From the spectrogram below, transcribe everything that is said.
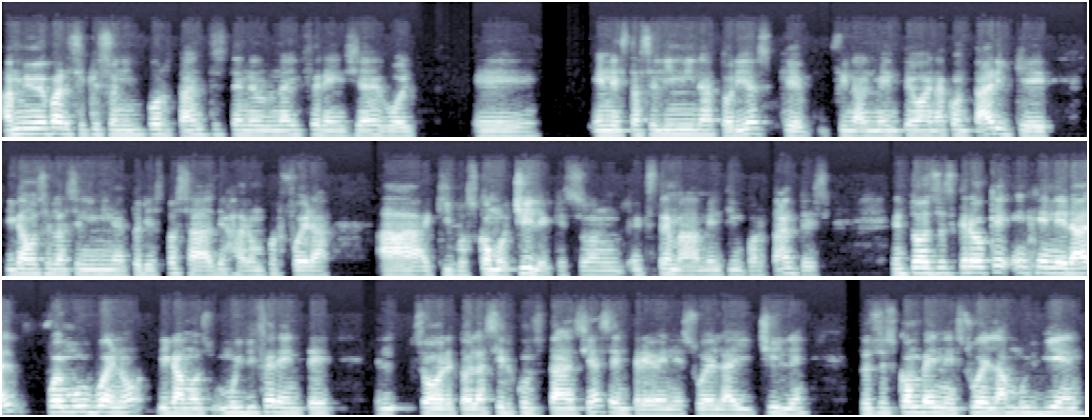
a mí me parece que son importantes tener una diferencia de gol eh, en estas eliminatorias que finalmente van a contar y que, digamos, en las eliminatorias pasadas dejaron por fuera a equipos como Chile, que son extremadamente importantes. Entonces creo que en general fue muy bueno, digamos, muy diferente, sobre todo las circunstancias entre Venezuela y Chile. Entonces con Venezuela muy bien,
